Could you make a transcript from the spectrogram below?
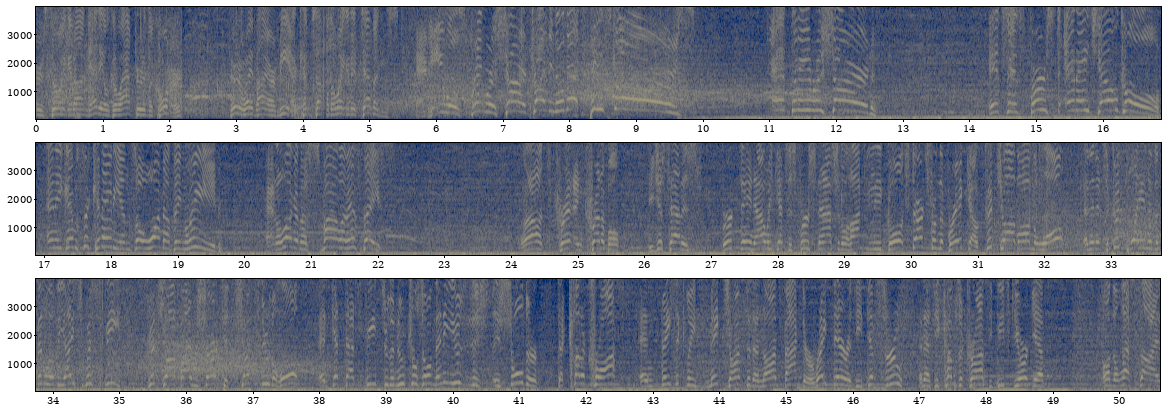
Fires throwing it on net. He'll go after in the corner. Cleared away by Armia. Comes up on the wing and it's Evans. And he will spring Richard driving to the net. He scores! Anthony Richard! It's his first NHL goal, and he gives the Canadiens a 1-0 lead. And look at the smile on his face. Well, it's incredible. He just had his birthday. Now he gets his first National Hockey League goal. It starts from the breakout. Good job on the wall, and then it's a good play into the middle of the ice with speed. Good job by Richard to jump through the hole and get that speed through the neutral zone. Then he uses his, his shoulder to cut across and basically make Johnson a non-factor right there as he dips through and as he comes across, he beats Georgiev on the left side.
